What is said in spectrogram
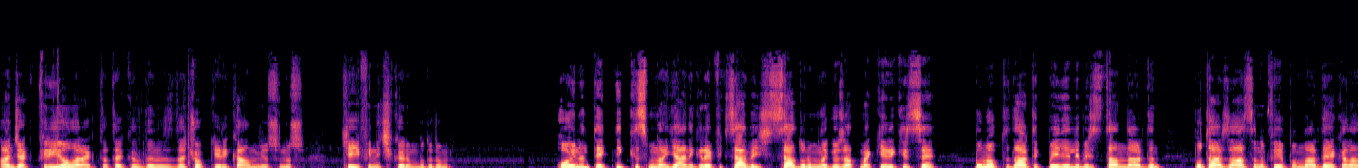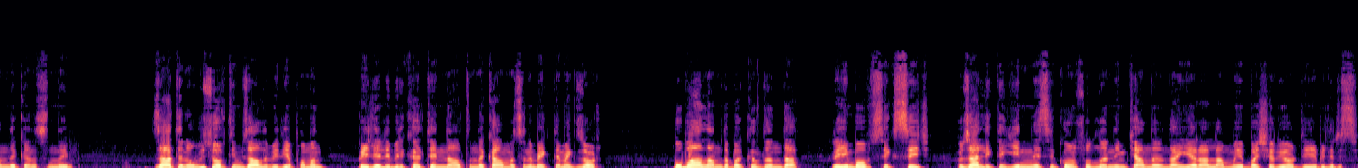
Ancak free olarak da takıldığınızda çok geri kalmıyorsunuz. Keyfini çıkarın bu durum. Oyunun teknik kısmına yani grafiksel ve işitsel durumuna göz atmak gerekirse bu noktada artık belirli bir standardın bu tarz A sınıfı yapımlarda yakalandığı kanısındayım. Zaten Ubisoft imzalı bir yapımın belirli bir kalitenin altında kalmasını beklemek zor. Bu bağlamda bakıldığında Rainbow Six Siege özellikle yeni nesil konsolların imkanlarından yararlanmayı başarıyor diyebiliriz.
